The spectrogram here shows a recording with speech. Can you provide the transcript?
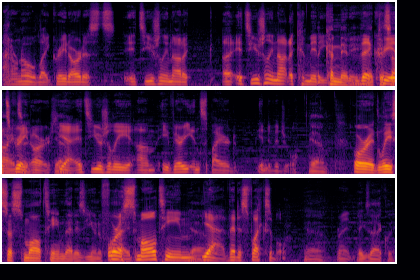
I don't know, like great artists, it's usually not a. Uh, it's usually not a committee, committee that, that creates great it. art. Yeah. Yeah. it's usually um, a very inspired individual Yeah. Or at least a small team that is unified. or a small team, Yeah. yeah. that is flexible. Yeah. Right. Exactly.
